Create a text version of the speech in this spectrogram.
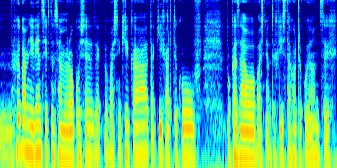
mm, chyba mniej więcej w tym samym roku się jakby właśnie kilka takich artykułów pokazało właśnie o tych listach oczekujących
